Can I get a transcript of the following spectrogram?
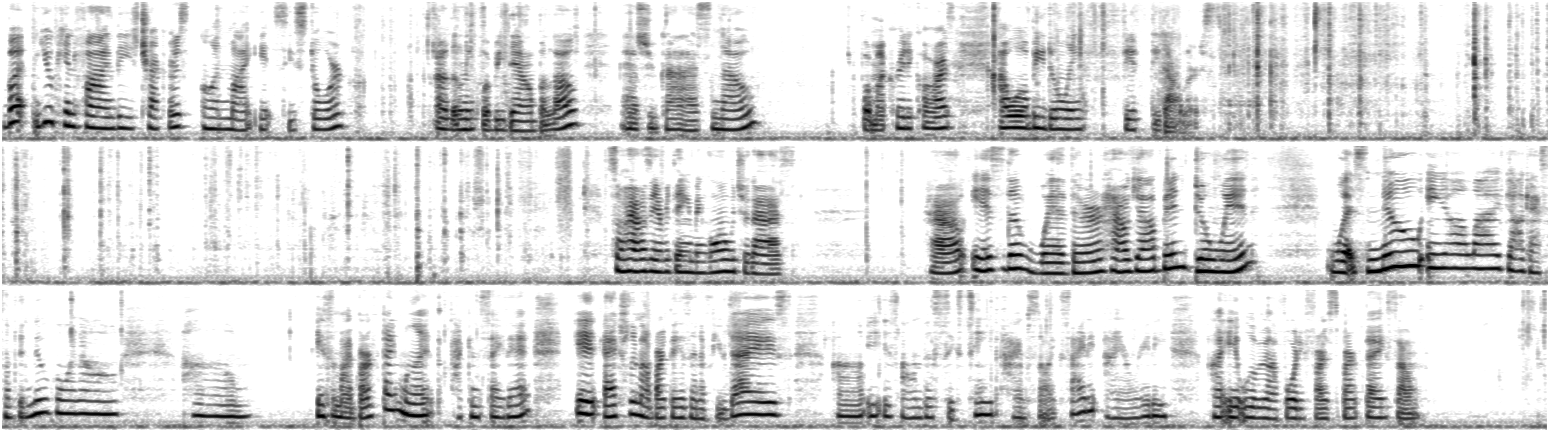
but you can find these trackers on my Etsy store. Uh, the link will be down below, as you guys know for my credit cards, I will be doing $50. So how's everything been going with you guys? How is the weather? How y'all been doing? What's new in y'all life? Y'all got something new going on? Um, it's my birthday month. I can say that. It actually my birthday is in a few days. Um, it is on the 16th. I am so excited. I am ready. Uh, it will be my 41st birthday. So,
